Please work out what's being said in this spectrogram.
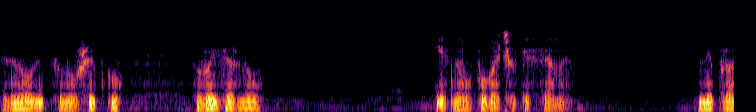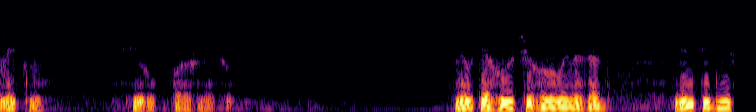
знову відсунув шибку, визирнув і знову побачив те саме. Не проникнув сіру порожнечу. Не втягуючи голови назад, він підніс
